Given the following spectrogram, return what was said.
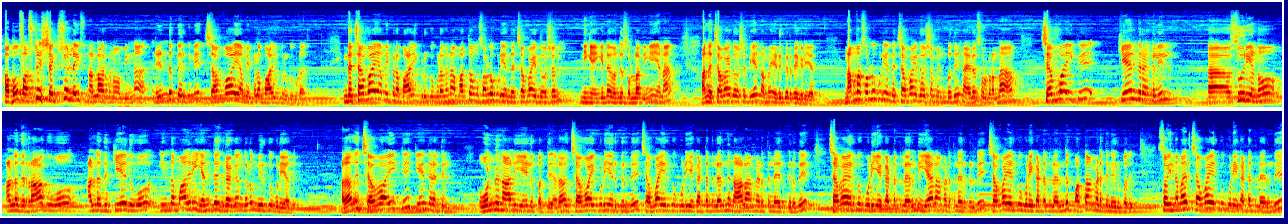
அப்போ ஃபர்ஸ்ட் செக்ஷுவல் லைஃப் நல்லா இருக்கணும் அப்படின்னா ரெண்டு பேருக்குமே செவ்வாய் அமைப்புல பாதிப்பு இருக்கக்கூடாது. இந்த செவ்வாய் அமைப்பில் பாதிப்பு இருக்கக்கூடாதுன்னா மற்றவங்க சொல்லக்கூடிய இந்த செவ்வாய் தோஷம் நீங்கள் என்கிட்ட வந்து சொல்லாதீங்க. ஏன்னா அந்த செவ்வாய் தோஷத்தையே நம்ம எடுக்கிறதே கிடையாது. நம்ம சொல்லக்கூடிய இந்த செவ்வாய் தோஷம் என்பது நான் எதை சொல்கிறேன்னா செவ்வாய்க்கு கேந்திரங்களில் சூரியனோ அல்லது ராகுவோ அல்லது கேதுவோ இந்த மாதிரி எந்த கிரகங்களும் இருக்கக்கூடியது. அதாவது செவ்வாய்க்கு கேந்திரத்தில் ஒன்று நாலு ஏழு பத்து. அதாவது செவ்வாய் கூட இருக்கிறது செவ்வாய் இருக்கக்கூடிய கட்டத்துல இருந்து நாலாம் இடத்துல இருக்கிறது செவ்வாய் இருக்கக்கூடிய கட்டத்துல இருந்து ஏழாம் இடத்துல இருக்கிறது செவ்வாய் இருக்கக்கூடிய கட்டத்துல இருந்து பத்தாம் இடத்துல இருப்பது. ஸோ இந்த மாதிரி செவ்வாய் இருக்கக்கூடிய கட்டத்துல இருந்து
